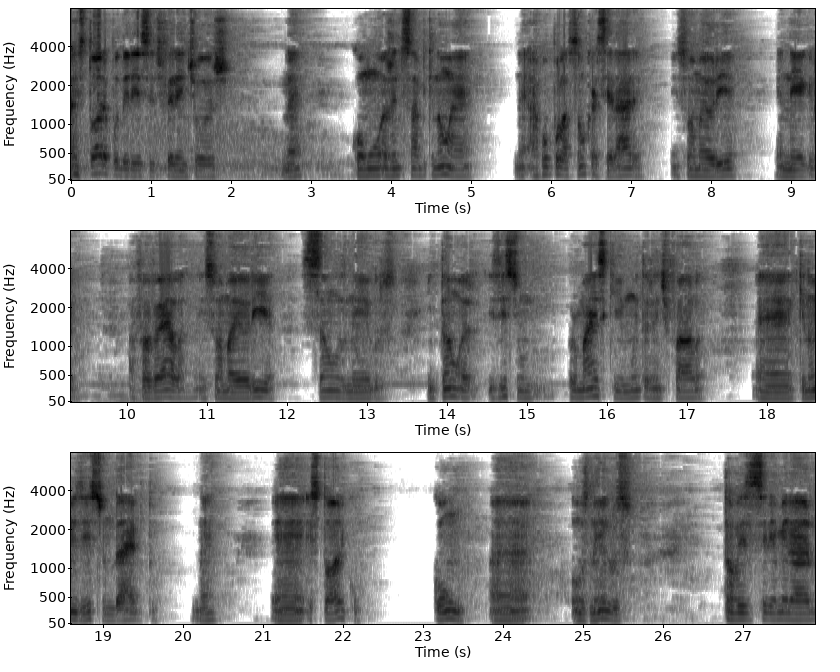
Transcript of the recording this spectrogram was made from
a história poderia ser diferente hoje, né? Como a gente sabe que não é. Né? A população carcerária, em sua maioria, é negra. A favela, em sua maioria, são os negros. Então, existe um, por mais que muita gente fala é, que não existe um débito né, é, histórico com é, os negros, talvez seria melhor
